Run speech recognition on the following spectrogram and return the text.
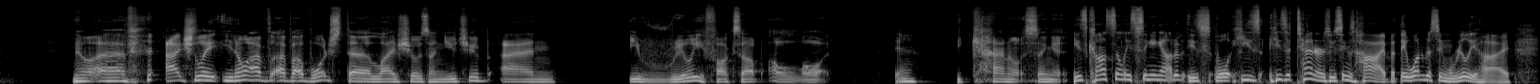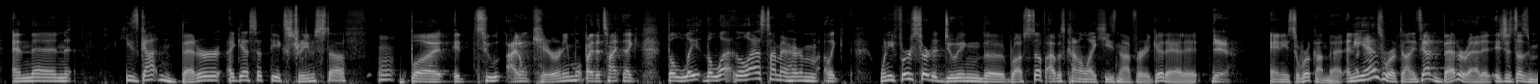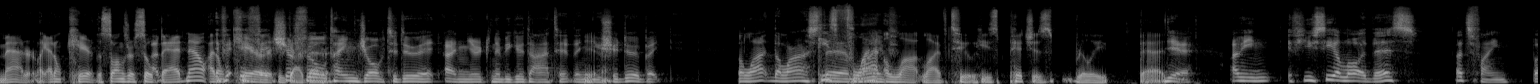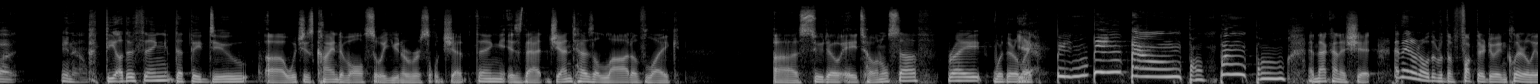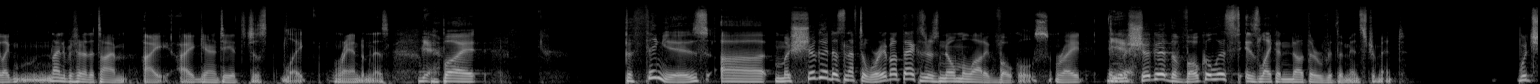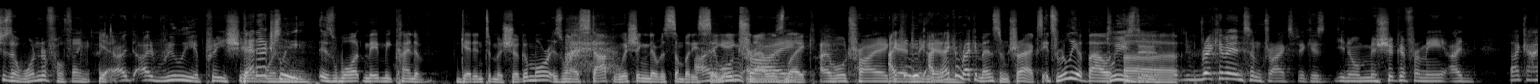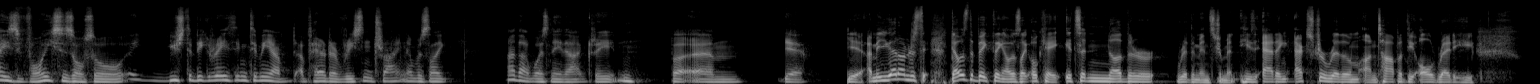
No, uh, actually, you know, I've, I've I've watched the live shows on YouTube, and he really fucks up a lot. Yeah. he cannot sing it. He's constantly singing out of he's well he's he's a tenor so he sings high but they want him to sing really high and then he's gotten better I guess at the extreme stuff but it too I don't care anymore. By the time like the late the, la- the last time I heard him like when he first started doing the rough stuff I was kind of like he's not very good at it. Yeah. and he needs to work on that. And he has worked on it. he's gotten better at it. It just doesn't matter. Like I don't care. The songs are so bad now I don't if, care if it's your full time job to do it and you're going to be good at it, then you should do it. But the la- the last he's uh, flat live- a lot live too. His pitch is really bad. Yeah, I mean, if you see a lot of this, that's fine. But you know, The other thing that they do, uh, which is kind of also a universal djent thing, is that djent has a lot of like uh, pseudo atonal stuff, right? Where they're Yeah. like bing, bing, bong, bong, bong, bong, and that kind of shit. And they don't know what the fuck they're doing clearly. Like 90% of the time, I, I guarantee it's just like randomness. Yeah. But the thing is, uh, Meshuggah doesn't have to worry about that because there's no melodic vocals, right? In Yeah. Meshuggah, the vocalist is like another rhythm instrument. Which is a wonderful thing. Yeah. I, I, I really appreciate That actually when- is what made me kind of get into Meshuggah more. Is when I stopped wishing there was somebody singing, try, and I was like, I will try again. I can, and get, I, mean, I can recommend some tracks. It's really about Please uh, do recommend some tracks because you know Meshuggah for me. I that guy's voice is also it used to be grating to me. I've I've heard a recent track and I was like, oh, that wasn't that great. But um, yeah, Yeah, I mean, you got to understand. That was the big thing. I was like, okay, it's another rhythm instrument. He's adding extra rhythm on top of the already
